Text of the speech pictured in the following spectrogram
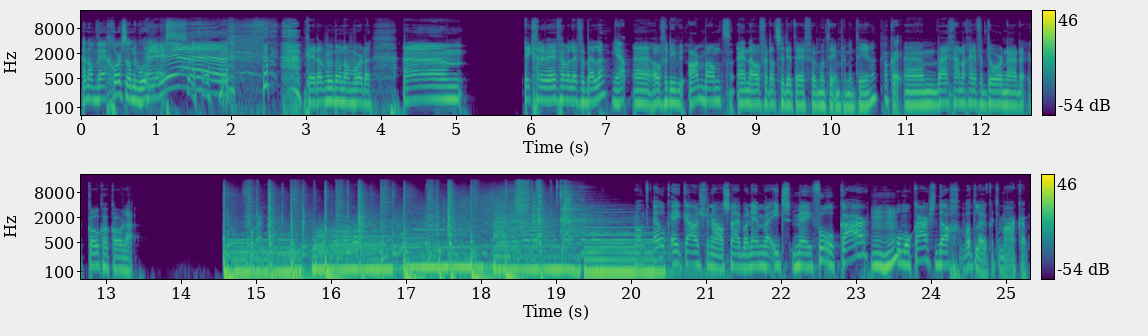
En dan Weghorst, dan de Boer. Ja, Yes! Oké, dat moet hem dan worden. Ehm, ik ga nu even wel even bellen. Ja, eh, over die armband en over dat ze dit even moeten implementeren. oké. Ehm, wij gaan nog even door naar de Coca-Cola. Elk EK-journaal, Snijbo, nemen wij iets mee voor elkaar... Mhm. om elkaars dag wat leuker te maken.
